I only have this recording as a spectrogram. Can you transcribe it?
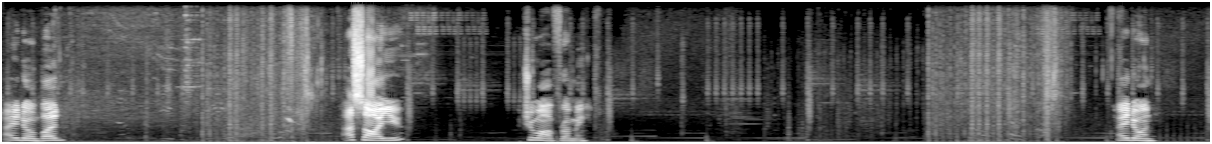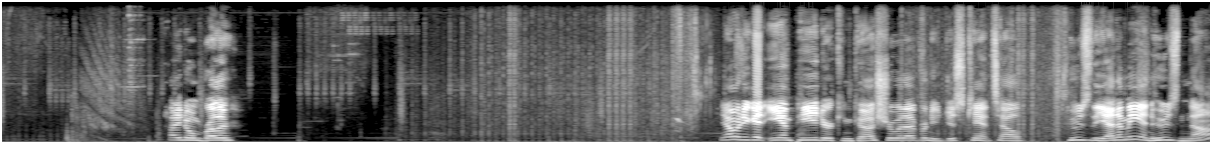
How you doing, bud? I saw you. What you want from me? How you doing? How you doing, brother? You know when you get EMP'd or concussed or whatever and you just can't tell who's the enemy and who's not?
